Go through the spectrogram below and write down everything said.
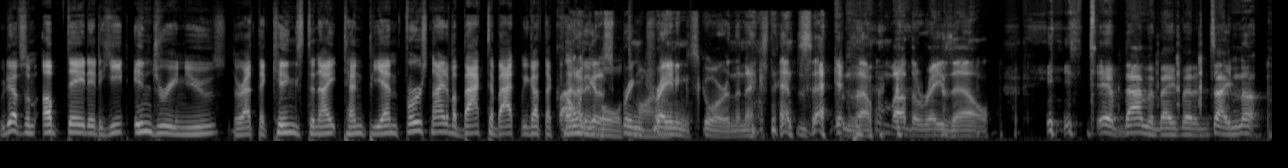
we do have some updated Heat injury news. They're at the Kings tonight, 10 p.m. First night of a back-to-back. We got the I Cronin don't get a spring tomorrow. training score in the next 10 seconds. I'm about to raise L. He's damn Diamondback better tighten up.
